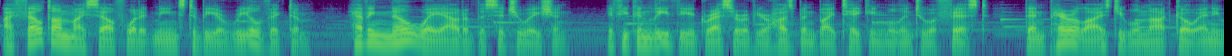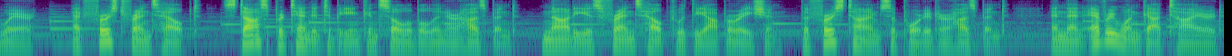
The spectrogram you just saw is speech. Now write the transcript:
I felt on myself what it means to be a real victim, having no way out of the situation. If you can leave the aggressor of your husband by taking will into a fist, then paralyzed you will not go anywhere. At first friends helped, Stas pretended to be inconsolable in her husband, Nadia's friends helped with the operation, the first time supported her husband, and then everyone got tired.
